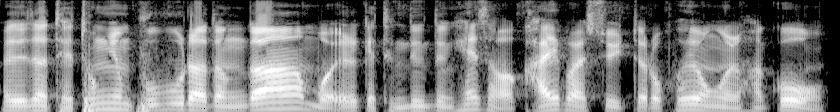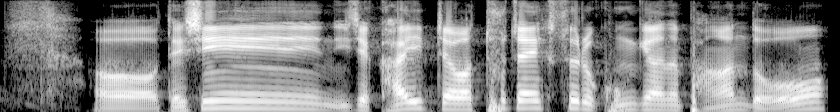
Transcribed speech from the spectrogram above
그래서 대통령 부부라던가 뭐 이렇게 등등등 해서 가입할 수 있도록 허용을 하고 어 대신 이제 가입자와 투자 액수를 공개하는 방안도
